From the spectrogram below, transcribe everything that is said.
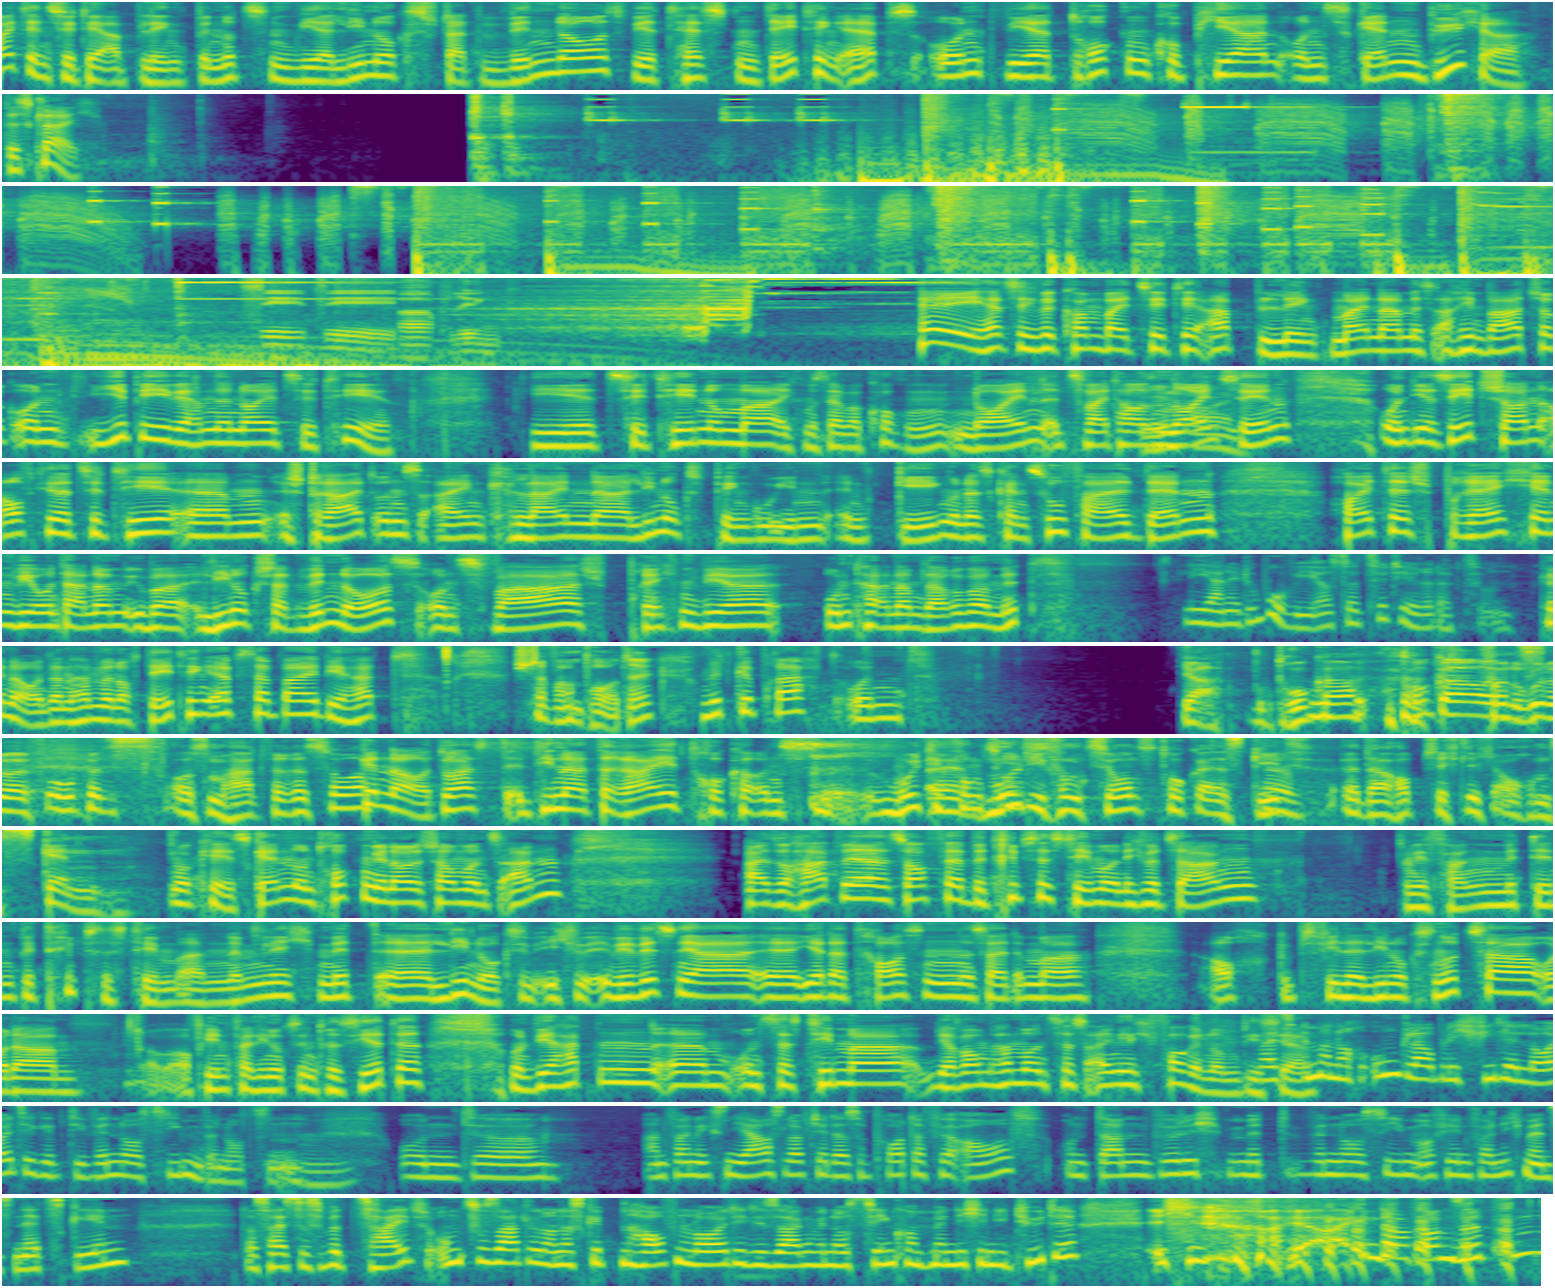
Heute in CT Uplink benutzen wir Linux statt Windows, wir testen Dating-Apps und wir drucken, kopieren und scannen Bücher. Bis gleich. CT Uplink. Hey, herzlich willkommen bei CT Uplink. Mein Name ist Achim Bartschok und yippie, wir haben eine neue CT. Die CT-Nummer, ich muss selber gucken, 9, 2019. Und ihr seht schon, auf dieser CT ähm, strahlt uns ein kleiner Linux-Pinguin entgegen. Und das ist kein Zufall, denn heute sprechen wir unter anderem über Linux statt Windows. Und zwar sprechen wir unter anderem darüber mit Liane Dubovi aus der CT-Redaktion. Genau, und dann haben wir noch Dating-Apps dabei, die hat Stefan Portek mitgebracht und ja, Drucker, Drucker von und- Rudolf Opitz aus dem Hardware-Ressort. genau, du hast DIN A3-Drucker und Äh, Multifunktions... Multifunktionsdrucker. Es geht äh, da hauptsächlich auch um Scannen. okay, scannen und drucken, genau, das schauen wir uns an. Also Hardware, Software, Betriebssysteme und ich würde sagen, wir fangen mit den Betriebssystemen an, nämlich mit äh, Linux. Ich, wir wissen ja, äh, ihr da draußen seid immer, auch gibt es viele Linux-Nutzer oder auf jeden Fall Linux-Interessierte. Und wir hatten ähm, uns das Thema, ja, warum haben wir uns das eigentlich vorgenommen dieses Weil es Jahr? immer noch unglaublich viele Leute gibt, die Windows 7 benutzen. Mhm. Und äh, Anfang nächsten Jahres läuft ja der Support dafür auf. Und dann würde ich mit Windows 7 auf jeden Fall nicht mehr ins Netz gehen. Das heißt, es wird Zeit umzusatteln und es gibt einen Haufen Leute, die sagen, Windows 10 kommt mir nicht in die Tüte. Ich einen davon sitzen.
